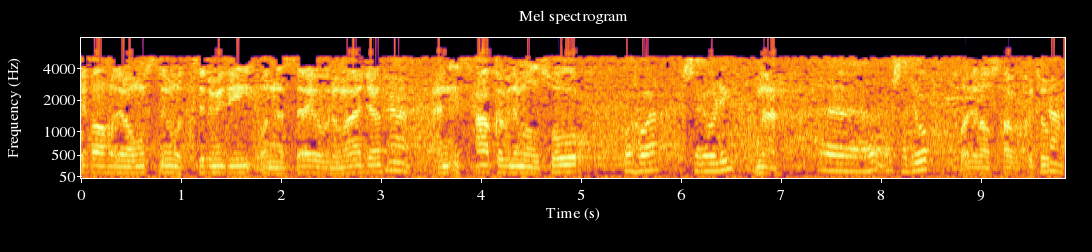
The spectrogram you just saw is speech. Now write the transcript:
ثقة له مسلم والترمذي والنسائي وابن ماجه. نعم. عن إسحاق بن منصور. وهو السلولي نعم. آه صدوق. رجل أصحاب الكتب. نعم.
